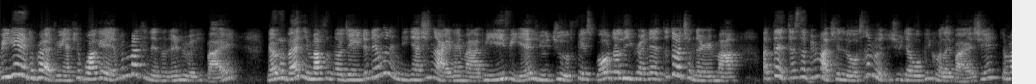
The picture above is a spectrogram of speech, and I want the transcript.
ပြီးခဲ့တဲ့တစ်ပတ်အတွင်းကဖြစ်ပွားခဲ့တဲ့မှတ်မှတ်တင်တဲ့သတင်းတွေပဲဖြစ်ပါတယ်နောက်တစ်ပတ်ညီမစံတော်ချိန်တနင်္ဂနွေနေ့ည7:00နာရီတိုင်းမှာ BEV ရဲ့ YouTube, Facebook, Telegram နဲ့ TikTok channel တွေမှာအသက်တင်ဆက်ပေးမှာဖြစ်လို့ဆက်လို့ကြည့်ရှုကြဖို့ဖိတ်ခေါ်လိုက်ပါရရှင်ကျွန်မ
